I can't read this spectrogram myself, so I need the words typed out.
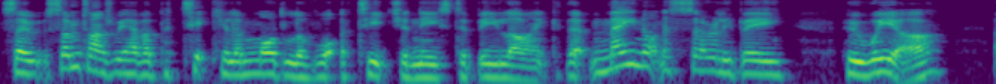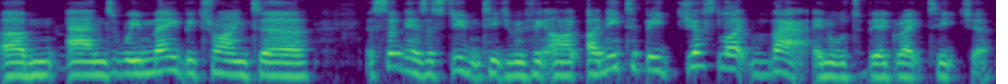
So sometimes we have a particular model of what a teacher needs to be like that may not necessarily be who we are, um, and we may be trying to. Certainly, as a student teacher, we think, oh, I need to be just like that in order to be a great teacher.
